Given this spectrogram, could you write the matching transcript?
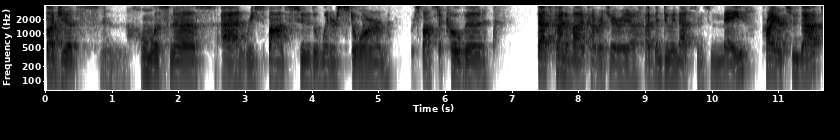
budgets and homelessness and response to the winter storm, response to COVID. That's kind of my coverage area. I've been doing that since May. Prior to that,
